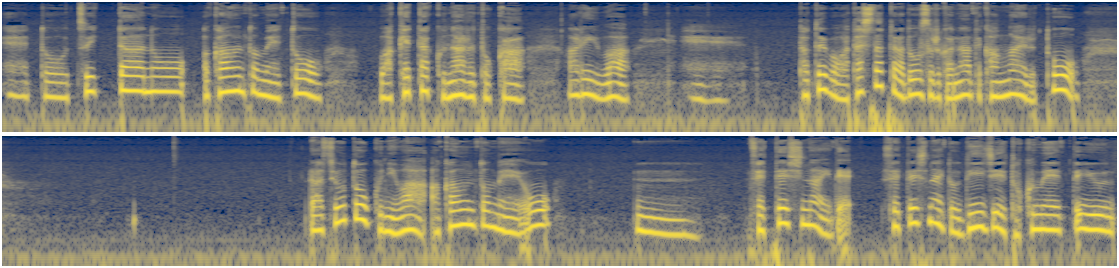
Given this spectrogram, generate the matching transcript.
えーと、ツイッターのアカウント名と分けたくなるとかあるいは、えー、例えば私だったらどうするかなって考えるとラジオトークにはアカウント名をうん設定しないで設定しないと DJ 匿名っていう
